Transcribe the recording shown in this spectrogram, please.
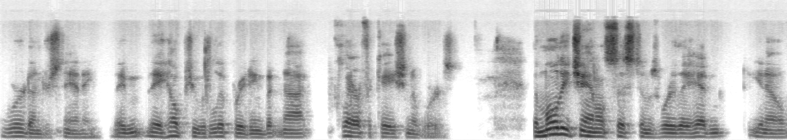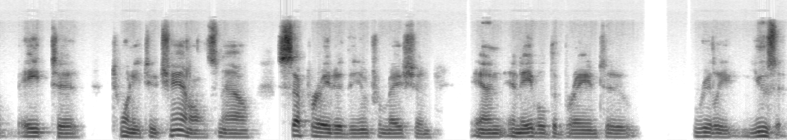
word understanding. They, they helped you with lip reading, but not clarification of words. The multi channel systems, where they had, you know, eight to 22 channels now, separated the information and enabled the brain to really use it.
